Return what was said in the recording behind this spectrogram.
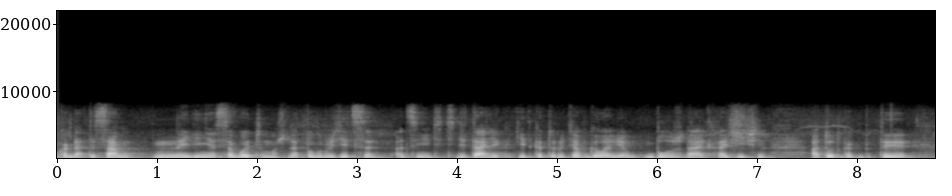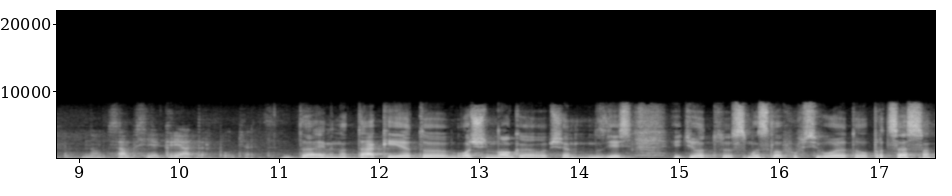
когда ты сам наедине с собой, ты можешь да, погрузиться, оценить эти детали какие-то, которые у тебя в голове блуждают хаотично. А тут как бы ты ну, сам по себе креатор, получается. Да, именно так, и это очень много вообще здесь идет смыслов у всего этого процесса,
